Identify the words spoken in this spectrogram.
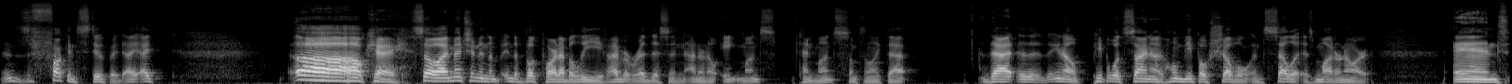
It's fucking stupid. I, I Oh, okay. So I mentioned in the in the book part, I believe I haven't read this in I don't know eight months, ten months, something like that that uh, you know people would sign a Home Depot shovel and sell it as modern art, and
